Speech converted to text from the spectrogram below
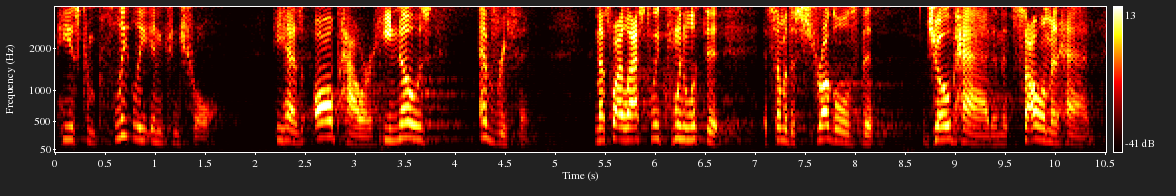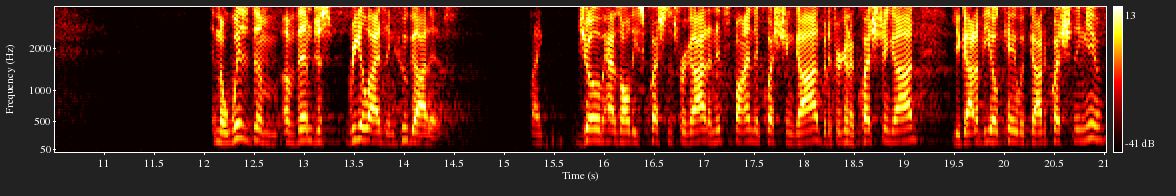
He is completely in control. He has all power. He knows everything. And that's why last week when we looked at, at some of the struggles that Job had and that Solomon had, and the wisdom of them just realizing who God is. Like Job has all these questions for God, and it's fine to question God, but if you're gonna question God, you gotta be okay with God questioning you.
